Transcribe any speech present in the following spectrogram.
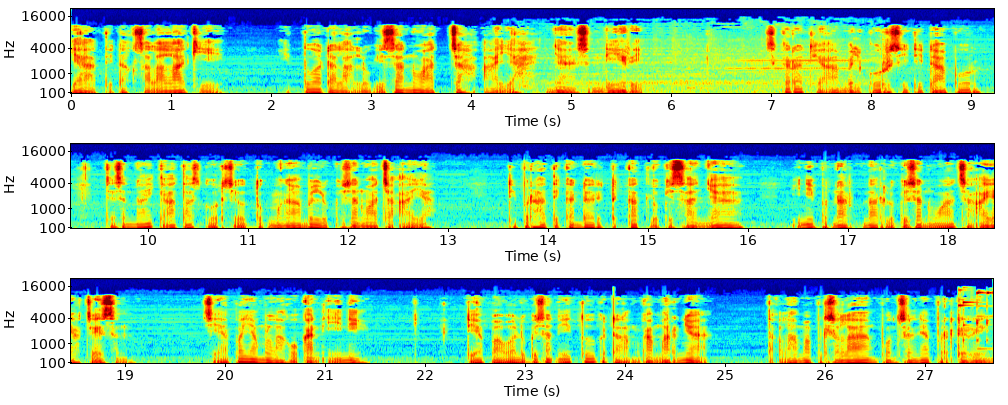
Ya, tidak salah lagi. Itu adalah lukisan wajah ayahnya sendiri. Segera dia ambil kursi di dapur Jason naik ke atas kursi untuk mengambil lukisan wajah ayah. Diperhatikan dari dekat lukisannya, ini benar-benar lukisan wajah ayah Jason. Siapa yang melakukan ini? Dia bawa lukisan itu ke dalam kamarnya. Tak lama berselang, ponselnya berdering.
